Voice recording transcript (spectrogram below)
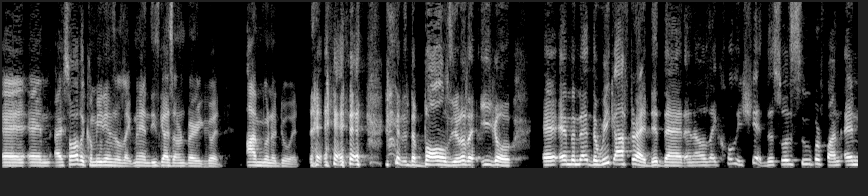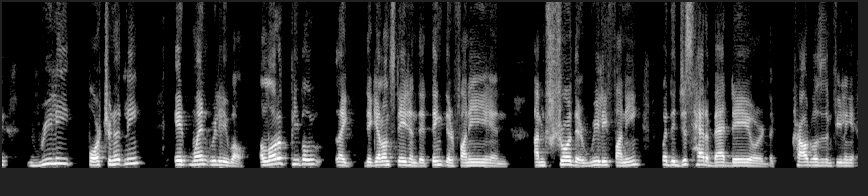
And, and i saw the comedians i was like man these guys aren't very good. I'm gonna do it. The balls you know the ego. And, and the week after i did that and i was like holy shit this was super fun. And really fortunately it went really well. A lot of people like they get on stage and they think they're funny and i'm sure they're really funny but they just had a bad day or the crowd wasn't feeling it.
